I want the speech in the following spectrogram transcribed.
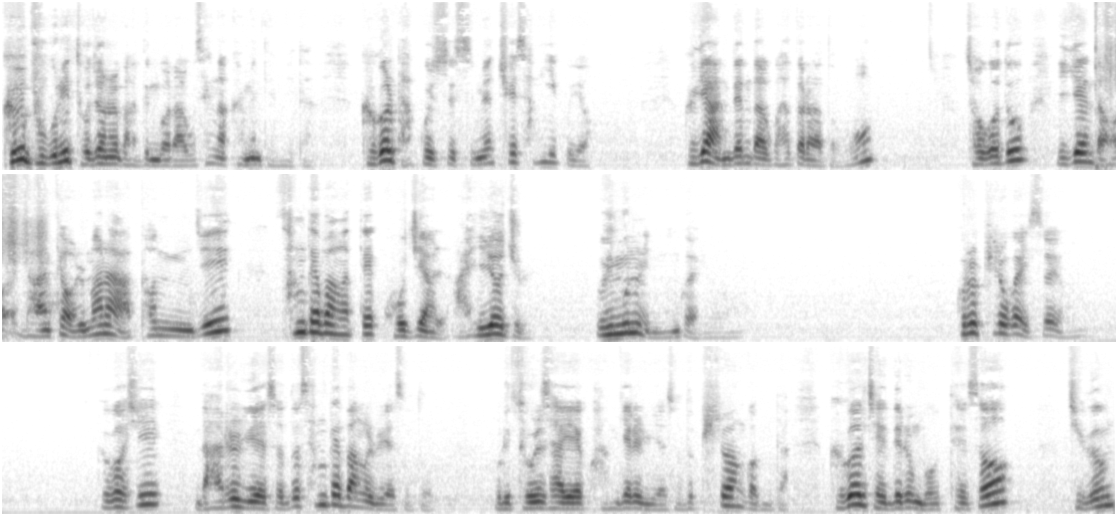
그 부분이 도전을 받은 거라고 생각하면 됩니다. 그걸 바꿀 수 있으면 최상이고요. 그게 안 된다고 하더라도 적어도 이게 나, 한테 얼마나 아팠는지 상대방한테 고지할, 알려줄 의무는 있는 거예요. 그럴 필요가 있어요. 그것이 나를 위해서도 상대방을 위해서도 우리 둘 사이의 관계를 위해서도 필요한 겁니다. 그걸 제대로 못해서 지금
